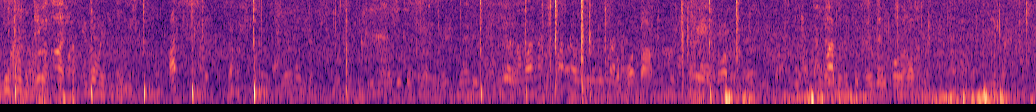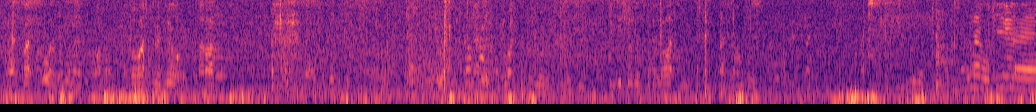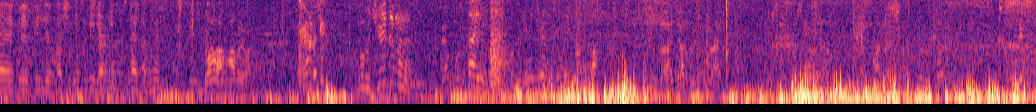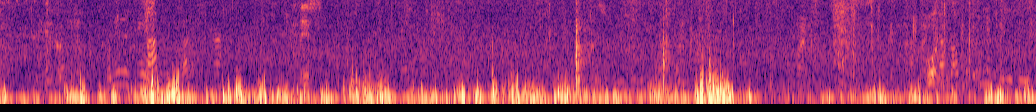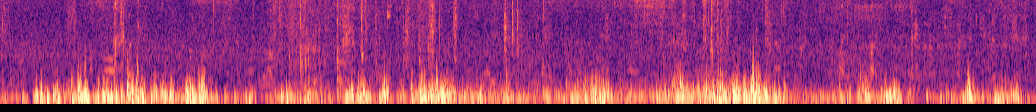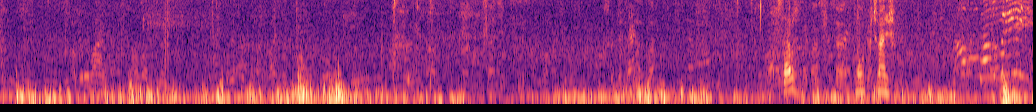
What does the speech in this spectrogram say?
Характер. Гетри пускайте вниз. Слава, Гаврила. Ну ви чуєте мене? Пускай вниз. Да, дякую, знаю. Заміни свій. Все вже? Ну, починаєш. Слава Україні!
